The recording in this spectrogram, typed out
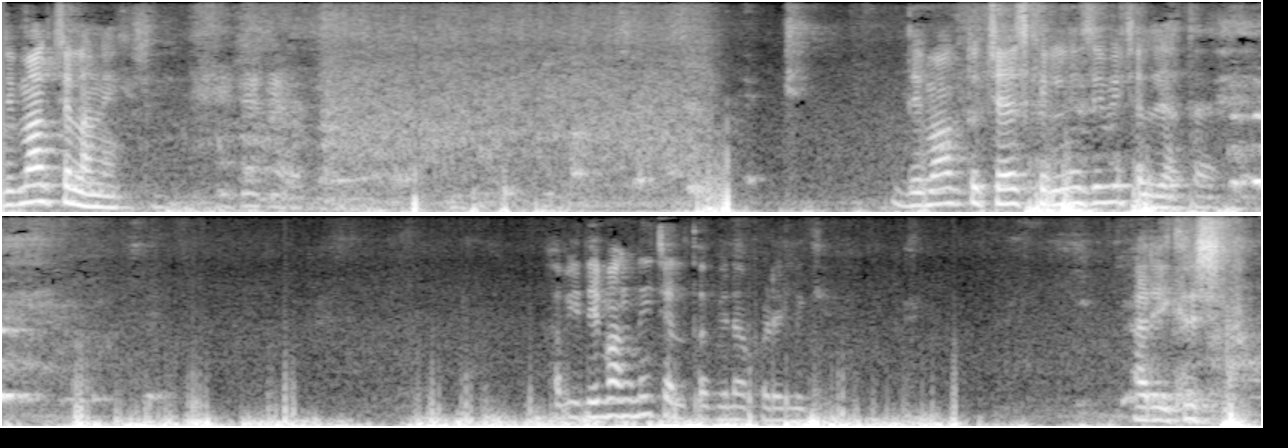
दिमाग चलाने के लिए। दिमाग तो चेस खेलने से भी चल जाता है। अभी दिमाग नहीं चलता बिना पढ़े लिखे। हरे कृष्णा।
